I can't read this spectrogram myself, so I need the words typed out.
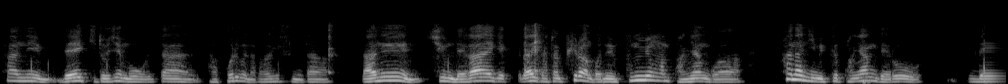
하나님, 내 기도 제목 일단 다 버리고 나가겠습니다. 나는 지금 내가에게 나에게 가장 필요한 거는 분명한 방향과 하나님이 그 방향대로 내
